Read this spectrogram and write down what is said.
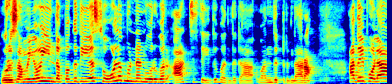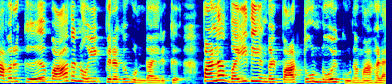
ஒரு சமயம் இந்த பகுதியை சோழ மன்னன் ஒருவர் ஆட்சி செய்து வந்துட்டா வந்துட்டு இருந்தாராம் அதே போல் அவருக்கு வாத நோய் பிறகு உண்டாயிருக்கு. பல வைத்தியங்கள் பார்த்தும் நோய் குணமாகலை.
